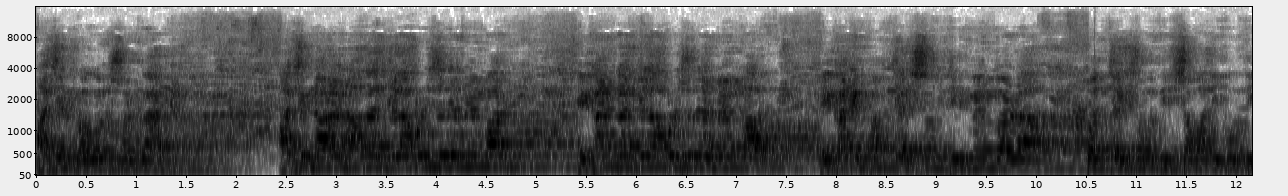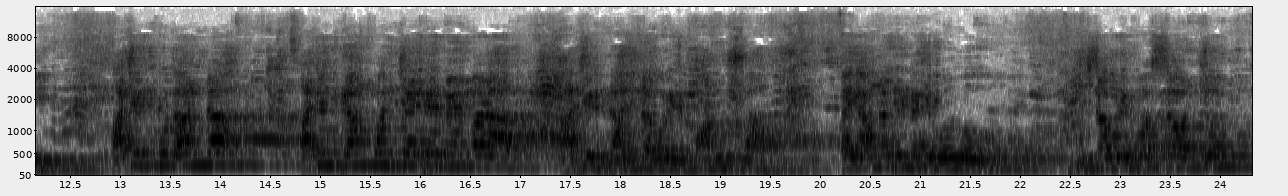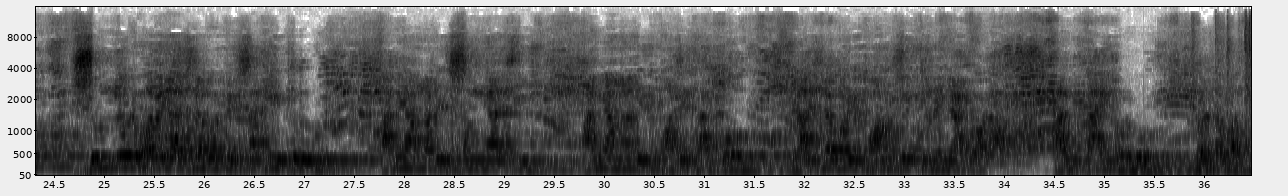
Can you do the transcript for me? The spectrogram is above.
আছেন গগন সরকার। আছেন নারায়ণ হালদার জেলা পরিষদের মেম্বার, এখানকার জেলা পরিষদের মেম্বার, এখানে পঞ্চায়েত সমিতির মেম্বাররা, পঞ্চায়েত সমিতির সভাধিপতি। আছেন প্রধানরা, আছেন গ্রাম পঞ্চায়েতের মেম্বাররা, আছেন রাজনগরের মানুষরা। তাই আপনাদের কাছে বলব কৃষ্ণনগরের পস্তা অঞ্চল সুন্দরভাবে রাজনগরকে সাজিয়ে তুলুন। আমি আপনাদের সঙ্গে আছি, আমি আপনাদের পাশে থাকব। রাজনগরের মানুষের জন্য যা করা, আমি তাই করব। ধন্যবাদ।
